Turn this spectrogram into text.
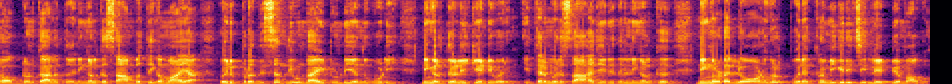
ലോക്ക്ഡൌൺ കാലത്ത് നിങ്ങൾക്ക് സാമ്പത്തികമായ ഒരു പ്രതിസന്ധി ഉണ്ടായിട്ടുണ്ട് എന്ന് കൂടി നിങ്ങൾ തെളിയിക്കേണ്ടി വരും. ഇത്തരം ഒരു സാഹചര്യത്തിൽ നിങ്ങൾക്ക് നിങ്ങളുടെ ലോണുകൾ പുനഃക്രമീകരിച്ച് ലഭ്യമാകും.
